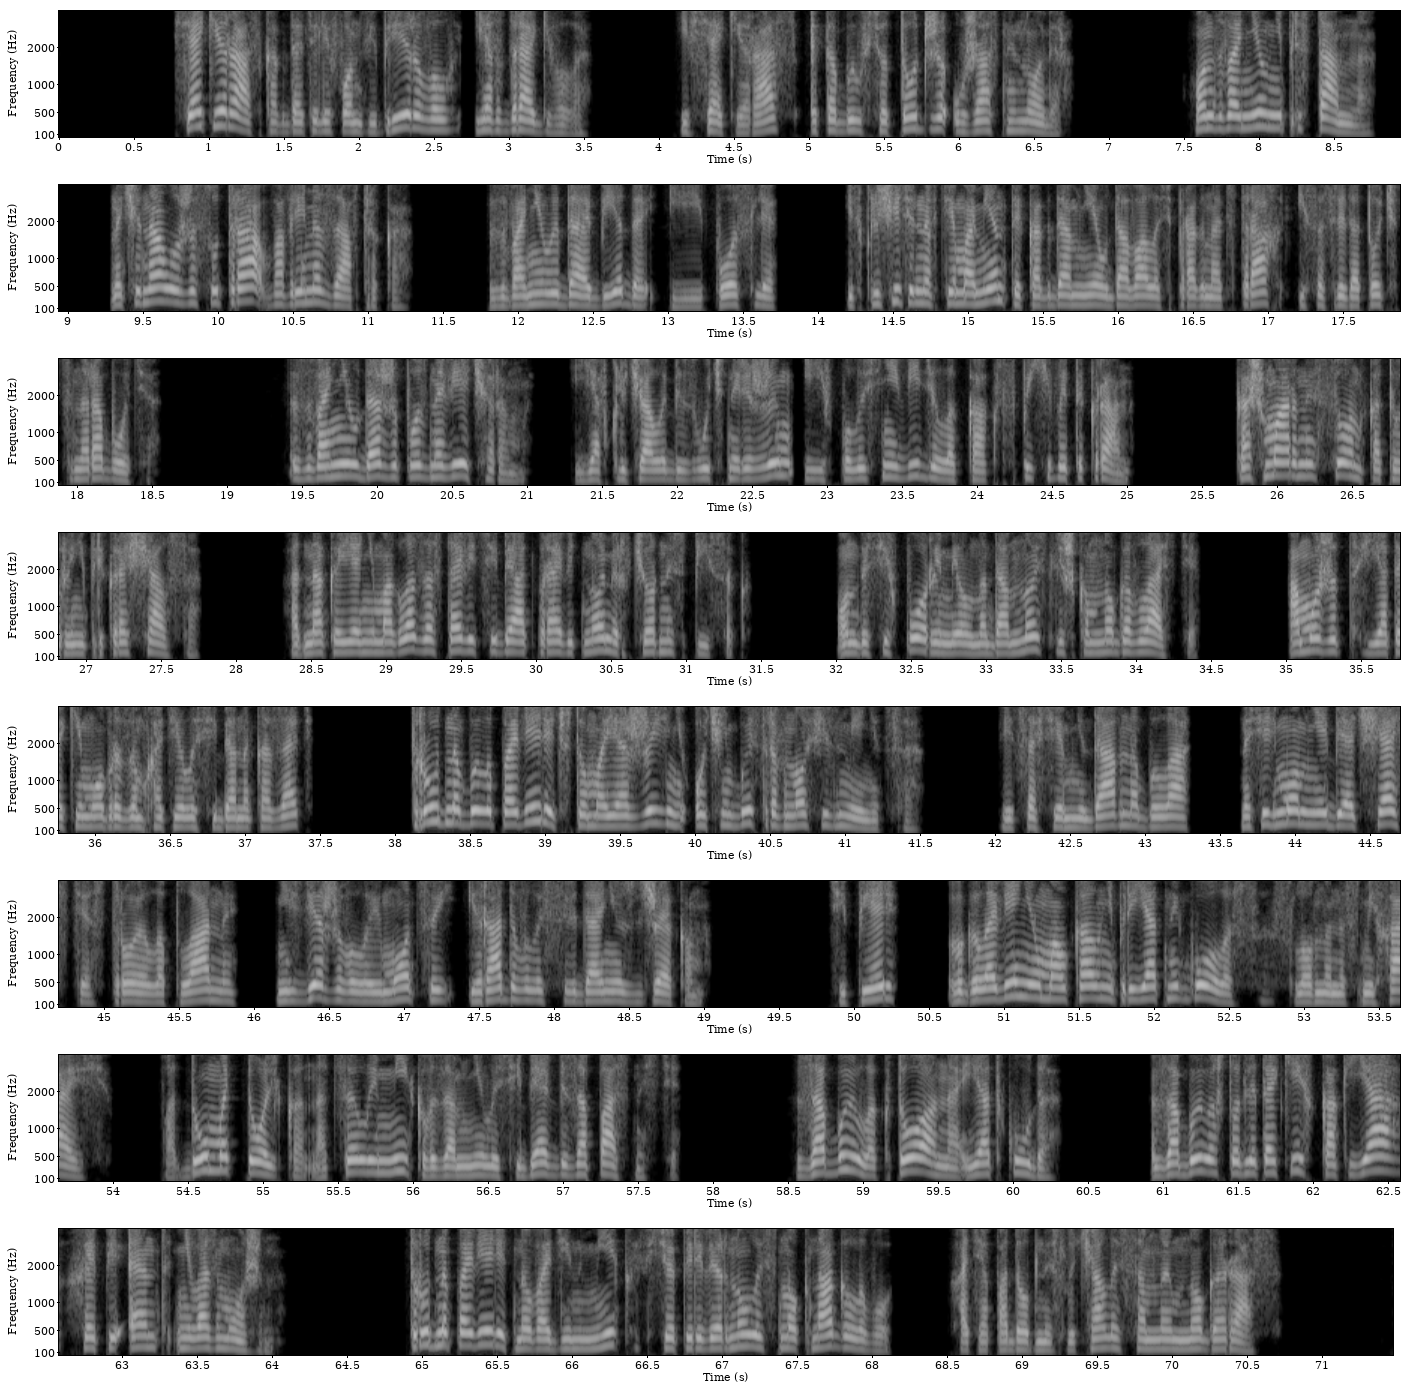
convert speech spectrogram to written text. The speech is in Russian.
Всякий раз, когда телефон вибрировал, я вздрагивала. И всякий раз это был все тот же ужасный номер. Он звонил непрестанно. Начинал уже с утра во время завтрака. Звонил и до обеда, и после, исключительно в те моменты, когда мне удавалось прогнать страх и сосредоточиться на работе. Звонил даже поздно вечером, я включала беззвучный режим и в полусне видела, как вспыхивает экран. Кошмарный сон, который не прекращался. Однако я не могла заставить себя отправить номер в черный список. Он до сих пор имел надо мной слишком много власти. А может, я таким образом хотела себя наказать? Трудно было поверить, что моя жизнь очень быстро вновь изменится. Ведь совсем недавно была на седьмом небе от счастья, строила планы, не сдерживала эмоций и радовалась свиданию с Джеком. Теперь в голове не умолкал неприятный голос, словно насмехаясь. Подумать только, на целый миг возомнила себя в безопасности. Забыла, кто она и откуда. Забыла, что для таких, как я, хэппи-энд невозможен. Трудно поверить, но в один миг все перевернулось с ног на голову, хотя подобное случалось со мной много раз.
